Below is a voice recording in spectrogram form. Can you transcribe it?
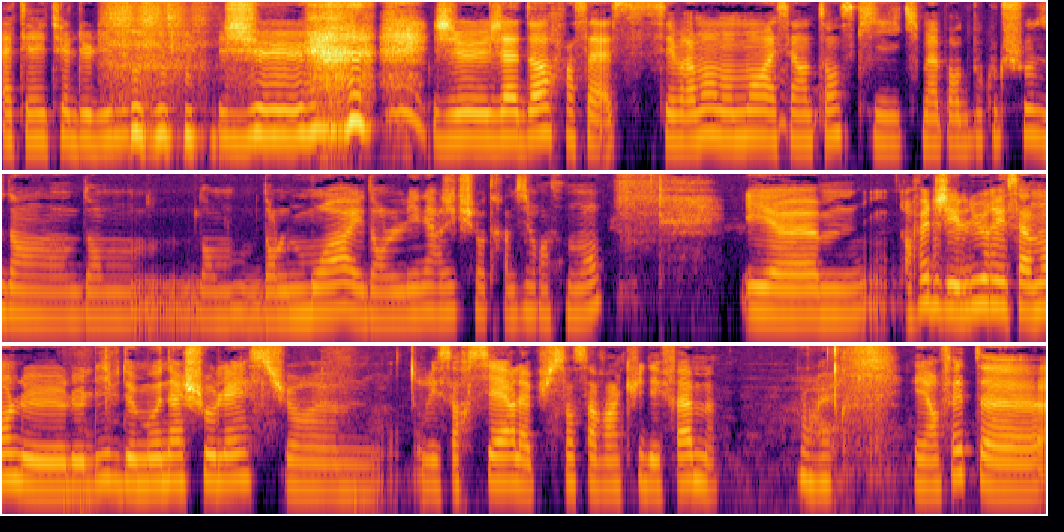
à tes rituels de lune. je, je, j'adore. Enfin, ça, c'est vraiment un moment assez intense qui, qui m'apporte beaucoup de choses dans, dans, dans, dans le moi et dans l'énergie que je suis en train de vivre en ce moment. Et euh, en fait, j'ai lu récemment le, le, livre de Mona Chollet sur euh, les sorcières, la puissance invaincue des femmes. Ouais. Et en fait, euh,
